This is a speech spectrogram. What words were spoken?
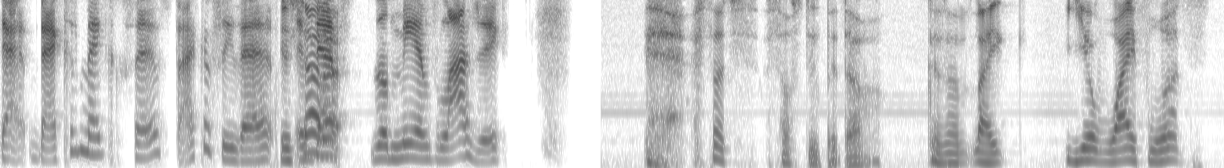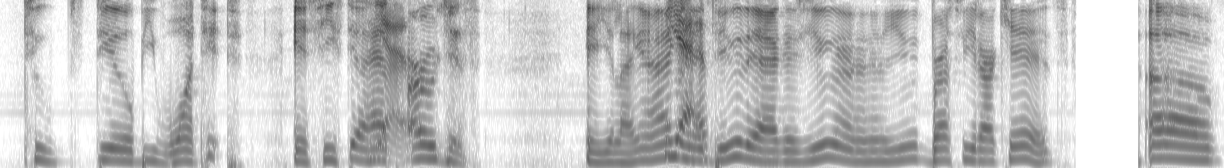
That that could make sense. I can see that. if that's out, the man's logic. It's such so stupid though, because I'm like, your wife wants to still be wanted and she still has yes. urges. And you're like, I yes. can't do that because you uh, you breastfeed our kids. Um,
